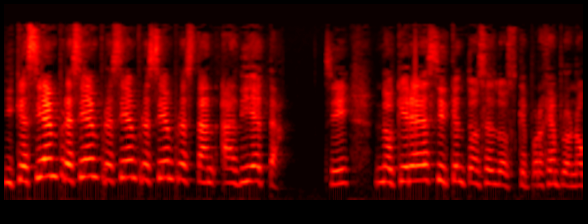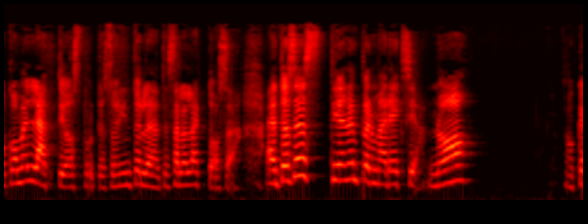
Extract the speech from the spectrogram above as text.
y que siempre, siempre, siempre, siempre están a dieta. ¿Sí? No quiere decir que entonces los que, por ejemplo, no comen lácteos porque son intolerantes a la lactosa, entonces tienen permarexia. No, ¿ok?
